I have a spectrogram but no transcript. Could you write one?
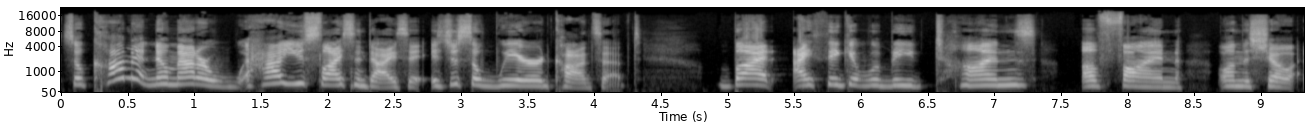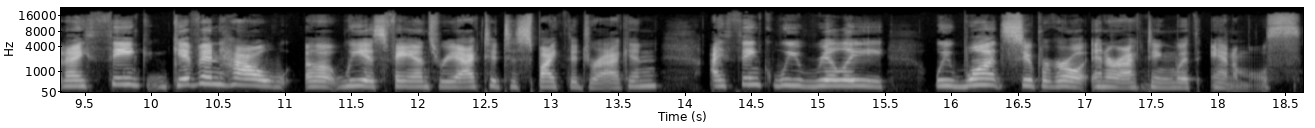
So, Comet, no matter how you slice and dice it, is just a weird concept. But I think it would be tons of fun on the show. And I think, given how uh, we as fans reacted to Spike the Dragon, I think we really we want Supergirl interacting with animals.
